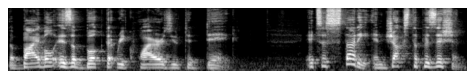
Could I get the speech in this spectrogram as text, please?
the Bible is a book that requires you to dig. It's a study in juxtaposition.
